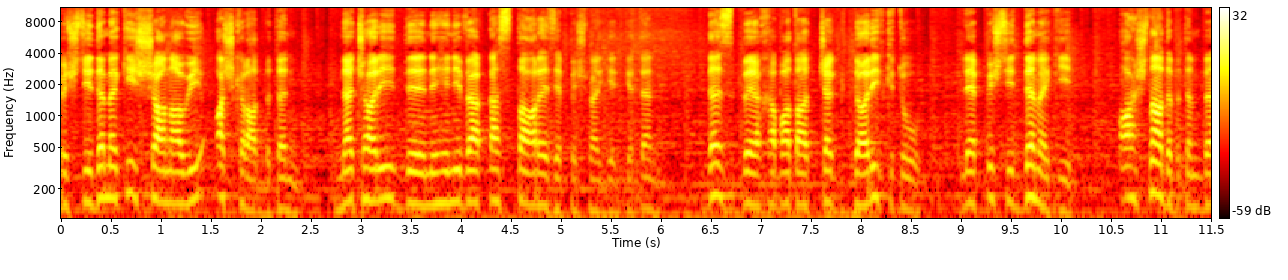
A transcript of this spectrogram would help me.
پشتی دمکی شاناوی اشکرات بتن نەچارید نهێنیڤە قەستا ڕێزێ پشمەرگێتکەتەن دەست بە خەباتا چەکداریت کرد و لە پشتی دەمەکی ئاشنا دەبتم بە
